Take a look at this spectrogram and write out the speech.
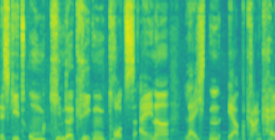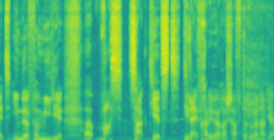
es geht um Kinderkriegen trotz einer leichten Erbkrankheit in der Familie. Äh, Was sagt jetzt die Live-Radio-Hörerschaft darüber, Nadja?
